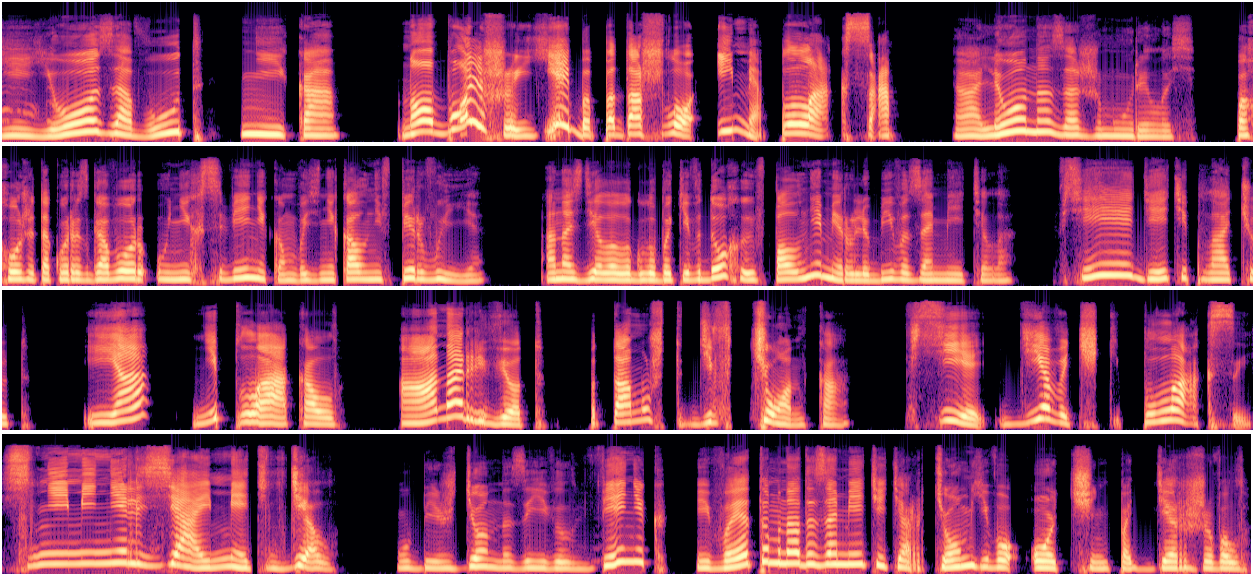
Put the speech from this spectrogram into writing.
«Ее зовут Ника», но больше ей бы подошло имя Плакса. Алена зажмурилась. Похоже, такой разговор у них с веником возникал не впервые. Она сделала глубокий вдох и вполне миролюбиво заметила. Все дети плачут. Я не плакал, а она ревет, потому что девчонка. Все девочки плаксы, с ними нельзя иметь дел убежденно заявил Веник, и в этом, надо заметить, Артем его очень поддерживал.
